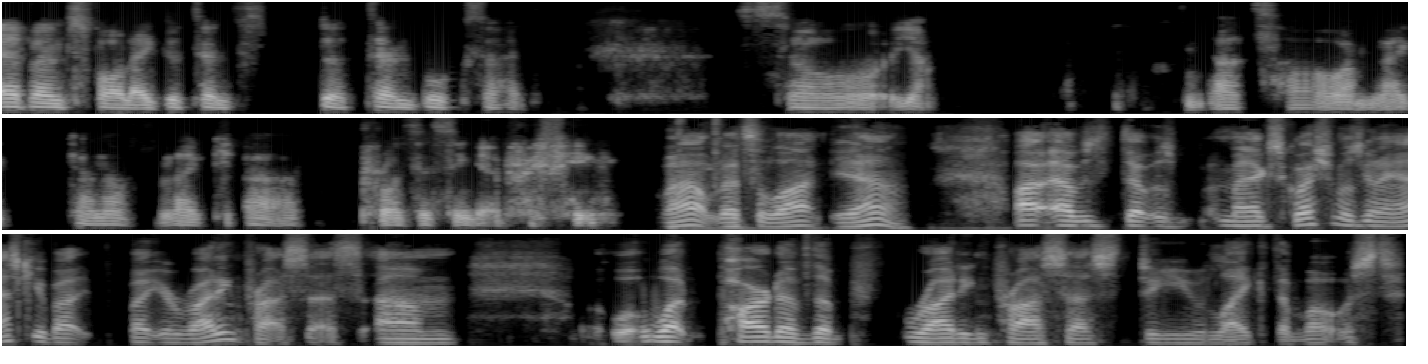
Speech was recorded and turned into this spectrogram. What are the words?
events for like the ten the ten books ahead. So yeah, that's how I'm like kind of like uh, processing everything. Wow, that's a lot. Yeah, I, I was. That was my next question. Was going to ask you about about your writing process. Um, what part of the writing process do you like the most?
